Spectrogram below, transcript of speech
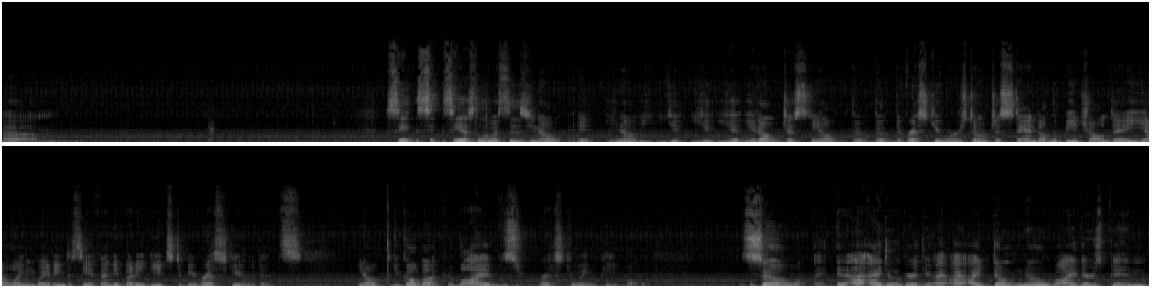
um, C- C- C.S. Lewis's you know it, you know you, you, you, you don't just you know the, the the rescuers don't just stand on the beach all day yelling waiting to see if anybody needs to be rescued. It's you know you go about your lives rescuing people. So and I, I do agree with you. I, I, I don't know why there's been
